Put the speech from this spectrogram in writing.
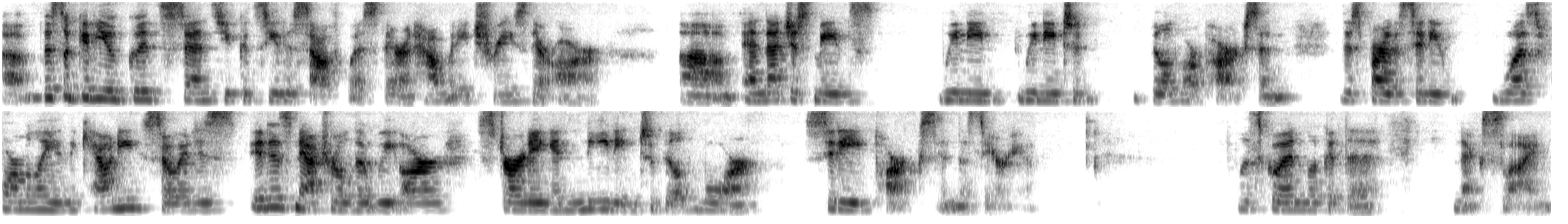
um, this will give you a good sense. You can see the Southwest there and how many trees there are. Um, and that just means we need we need to build more parks. And this part of the city was formerly in the county. So it is it is natural that we are starting and needing to build more city parks in this area. Let's go ahead and look at the next slide.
